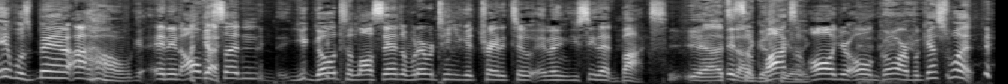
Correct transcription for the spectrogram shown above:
it was man. Oh, and then all of a sudden you go to Los Angeles, whatever team you get traded to, and then you see that box. Yeah, It's a, box of all your old guard, but guess what?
